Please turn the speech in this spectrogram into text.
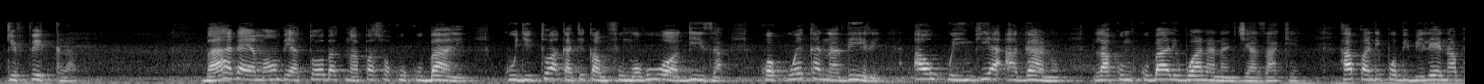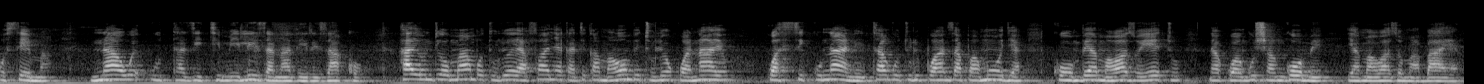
kifikra. Baada ya maombi ya toba tunapaswa kukubali kujitoa katika mfumo huo wa giza kwa kuweka nadhiri au kuingia agano la kumkubali Bwana na njia zake. Hapa ndipo Biblia inaposema nawe utazitimiliza nadhiri zako. Hayo ndio mambo tuliyoyafanya katika maombi tuliyokuwa nayo kwa siku nane tangu tulipoanza pamoja kuombea mawazo yetu na kuangusha ngome ya mawazo mabaya.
